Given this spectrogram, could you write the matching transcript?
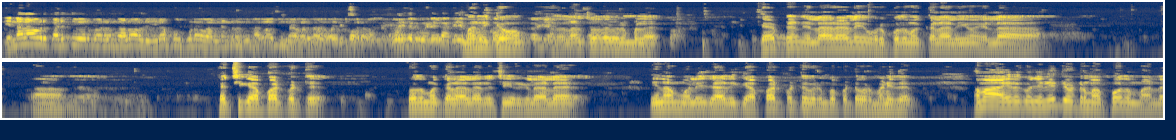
என்னதான் ஒரு கருத்து வேறுபாடு இருந்தாலும் அவர் இறப்பு கூட வரலன்றது. மன்னிக்கவும் அதெல்லாம் சொல்ல விரும்பலை. கேப்டன் எல்லாராலையும் ஒரு பொதுமக்களாலேயும் எல்லா கட்சிக்கு அப்பாற்பட்டு பொதுமக்களால் ரசிகர்களால் இனம் மொழி ஜாதிக்கு அப்பாற்பட்டு விரும்பப்பட்ட ஒரு மனிதர். ஆமாம் இதை கொஞ்சம் நீட்டி விட்டுருமா? போதும்மா அந்த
